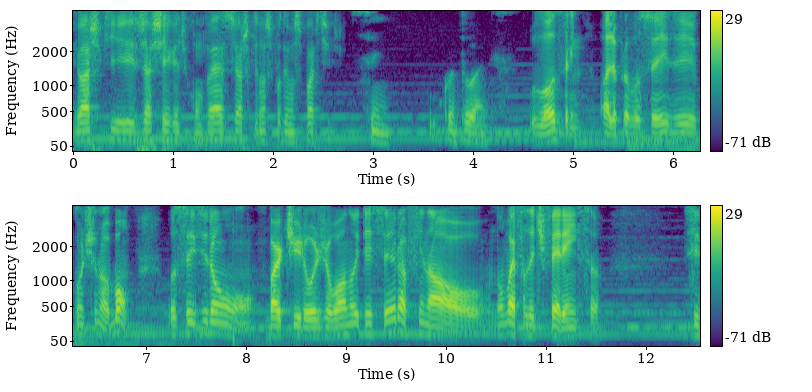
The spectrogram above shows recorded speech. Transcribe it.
Eu acho que já chega de conversa, eu acho que nós podemos partir. Sim, o quanto antes. O Losdrin olha pra vocês e continua. Bom, vocês irão partir hoje ao anoitecer, afinal, não vai fazer diferença se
